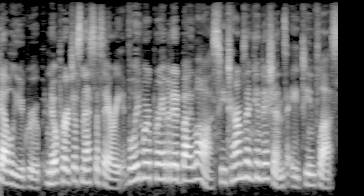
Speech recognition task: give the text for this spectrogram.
VGW Group. No purchase necessary. Void where prohibited by law. See terms and conditions. 18 plus.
